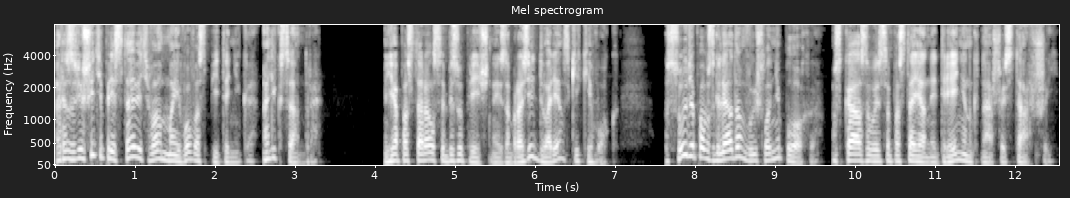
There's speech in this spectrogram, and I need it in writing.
«Разрешите представить вам моего воспитанника, Александра». Я постарался безупречно изобразить дворянский кивок. Судя по взглядам, вышло неплохо. Сказывается постоянный тренинг нашей старшей.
